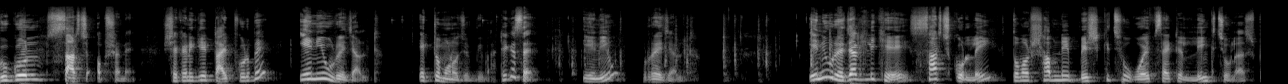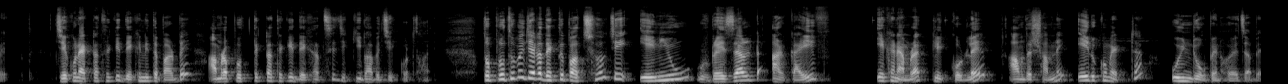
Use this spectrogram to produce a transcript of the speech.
গুগল সার্চ অপশানে সেখানে গিয়ে টাইপ করবে এনিউ রেজাল্ট একটু মনোযোগ দিবা, ঠিক আছে? N U result. N U result লিখে সার্চ করলেই তোমার সামনে বেশ কিছু ওয়েবসাইটের লিংক চলে আসবে। যে কোনো একটা থেকে দেখে নিতে পারবে, আমরা প্রত্যেকটা থেকে দেখাচ্ছি যে কীভাবে চেক করতে হয়। তো প্রথমে যেটা দেখতে পাচ্ছ যে এনিউ রেজাল্ট আর্কাইভ, এখানে আমরা ক্লিক করলে আমাদের সামনে এরকম একটা উইন্ডো ওপেন হয়ে যাবে।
